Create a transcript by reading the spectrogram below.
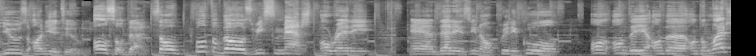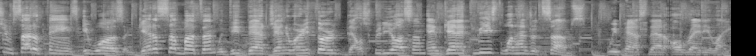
views on YouTube. Also done. So both of those we smashed already and that is you know pretty cool. On, on the on the on the live stream side of things it was get a sub button. We did that January 3rd that was pretty awesome. And get at least 100 subs. We passed that already like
